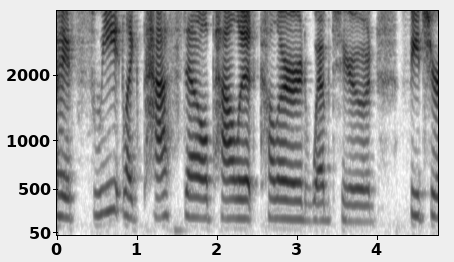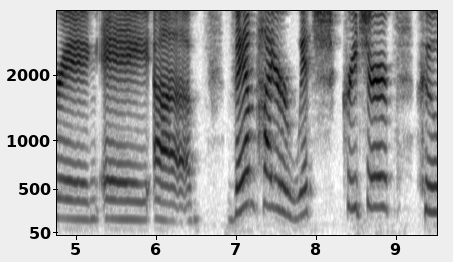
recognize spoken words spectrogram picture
a sweet like pastel palette colored webtoon featuring a uh, vampire witch creature who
